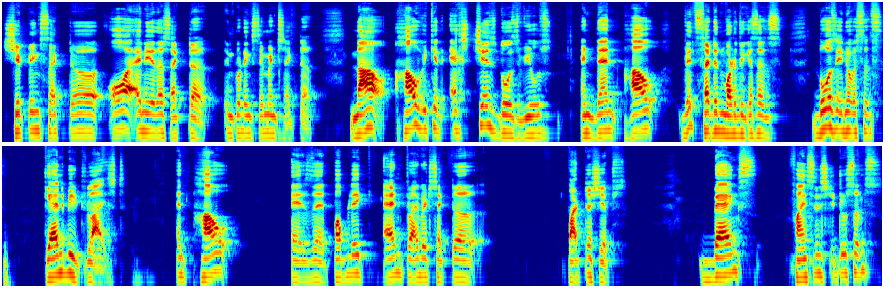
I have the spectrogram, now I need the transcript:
shipping sector or any other sector including cement sector. Now how we can exchange those views and then how with certain modifications those innovations can be utilized and how as a public and private sector partnerships banks financial institutions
